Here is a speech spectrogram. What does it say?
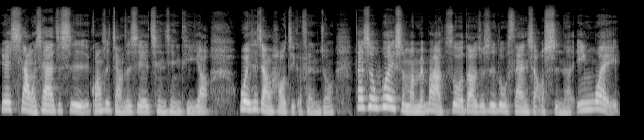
因为像我现在就是光是讲这些前情提要，我也是讲了好几个分钟。但是为什么没办法做到就是录三小时呢？因为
